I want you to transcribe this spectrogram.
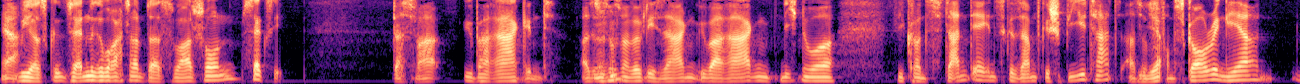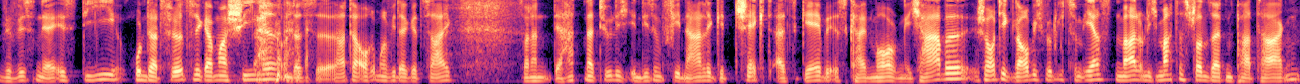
Ja. Wie er es zu Ende gebracht hat, das war schon sexy. Das war überragend. Also das mhm. muss man wirklich sagen, überragend. Nicht nur, wie konstant er insgesamt gespielt hat, also ja. vom Scoring her. Wir wissen, er ist die 140er Maschine und das äh, hat er auch immer wieder gezeigt sondern der hat natürlich in diesem Finale gecheckt, als gäbe es kein Morgen. Ich habe Shorty, glaube ich, wirklich zum ersten Mal, und ich mache das schon seit ein paar Tagen,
